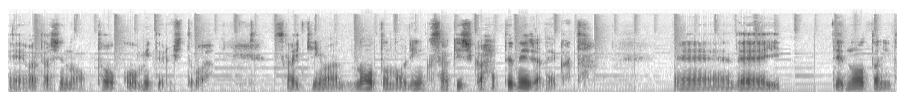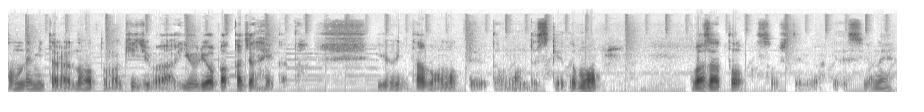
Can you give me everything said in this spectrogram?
えー、私の投稿を見てる人は、最近はノートのリンク先しか貼ってねえじゃねえかと。えー、で、行ってノートに飛んでみたらノートの記事は有料ばっかじゃねえかというふうに多分思ってると思うんですけれども、わざとそうしてるわけですよね。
